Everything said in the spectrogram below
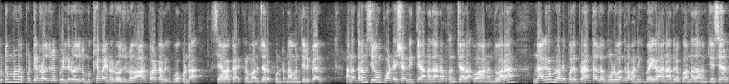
కుటుంబంలో పుట్టినరోజులు పెళ్ళి రోజులు ముఖ్యమైన రోజులు ఆర్భాటాలకు పోకుండా సేవా కార్యక్రమాలు జరుపుకుంటున్నామని తెలిపారు. అనంతరం శివం ఫౌండేషన్ నిత్య అన్నదాన సంచార వాహనం ద్వారా నగరంలోని పలు ప్రాంతాల్లో మూడు వందల మందికి పైగా అనాథులకు అన్నదానం చేశారు.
